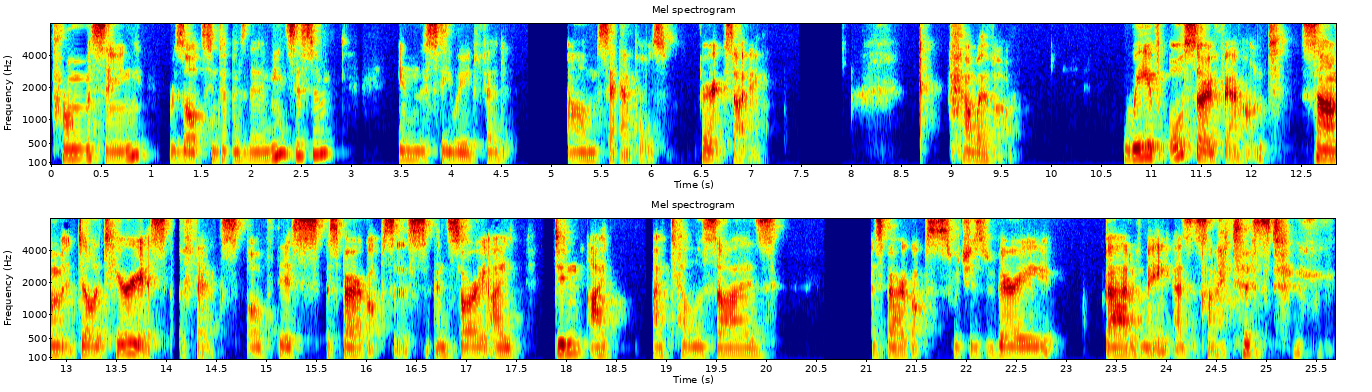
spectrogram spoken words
promising results in terms of their immune system in the seaweed fed um, samples. Very exciting. However, we have also found some deleterious effects of this asparagopsis. And sorry, I didn't, I, italicize asparagopsis, which is very bad of me as a scientist.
